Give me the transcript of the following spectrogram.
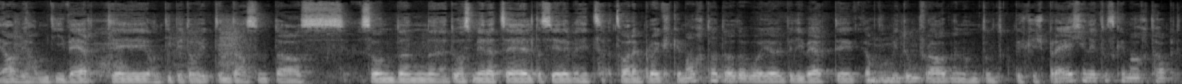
ja, wir haben die Werte und die bedeuten das und das, sondern äh, du hast mir erzählt, dass ihr eben jetzt zwar ein Projekt gemacht habt, oder, wo ihr über die Werte glaub, mhm. mit Umfragen und, und Gesprächen etwas gemacht habt,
